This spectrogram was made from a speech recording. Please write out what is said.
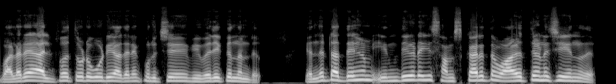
വളരെ അത്ഭുതത്തോടു കൂടി അതിനെക്കുറിച്ച് വിവരിക്കുന്നുണ്ട്. എന്നിട്ട് അദ്ദേഹം ഇന്ത്യയുടെ ഈ സംസ്കാരത്തെ വാഴ്ത്തുകയാണ് ചെയ്യുന്നത്.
